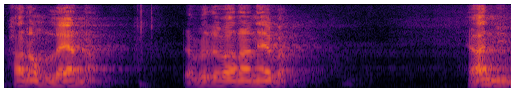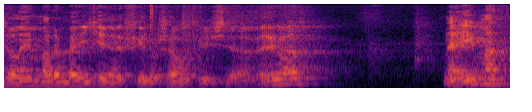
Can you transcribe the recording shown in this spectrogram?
Gaat om leren. Dat we er wat aan hebben. Ja, niet alleen maar een beetje filosofisch, uh, weet je wat. Nee, maar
